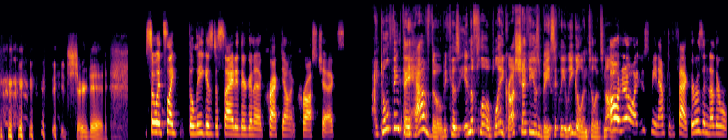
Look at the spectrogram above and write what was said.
it sure did. So it's like the league has decided they're going to crack down on cross checks. I don't think they have though, because in the flow of play, cross checking is basically legal until it's not. Oh no, I just mean after the fact. There was another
